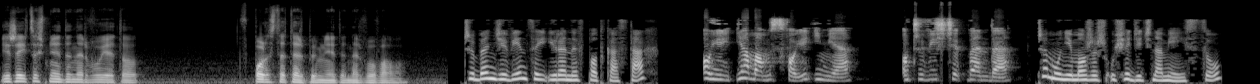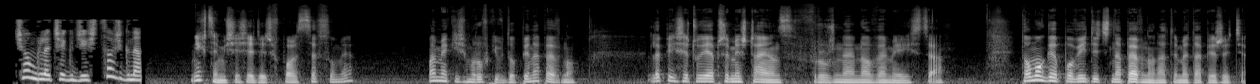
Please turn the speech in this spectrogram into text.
Jeżeli coś mnie denerwuje, to w Polsce też by mnie denerwowało. Czy będzie więcej Ireny w podcastach? Ojej, ja mam swoje imię. Oczywiście będę. Czemu nie możesz usiedzieć na miejscu? Ciągle cię gdzieś coś gna. Nie chce mi się siedzieć w Polsce w sumie. Mam jakieś mrówki w dupie na pewno. Lepiej się czuję przemieszczając w różne nowe miejsca. To mogę powiedzieć na pewno na tym etapie życia.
